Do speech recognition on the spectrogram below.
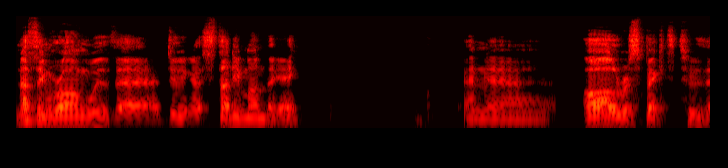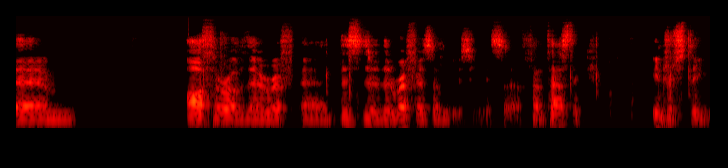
nothing wrong with uh, doing a study Monday, eh? And uh, all respect to the um, author of the ref. Uh, this is the, the reference I'm using. It's a fantastic, interesting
